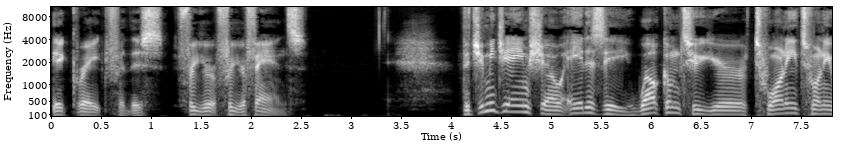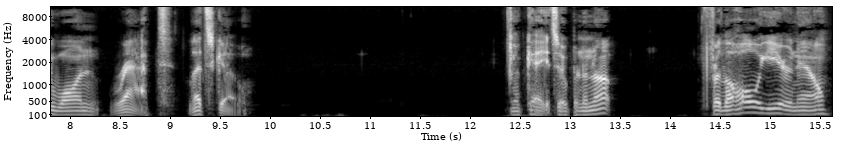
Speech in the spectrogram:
it great for this for your for your fans. The Jimmy James Show A to Z. Welcome to your 2021 Wrapped. Let's go. Okay, it's opening up for the whole year now.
